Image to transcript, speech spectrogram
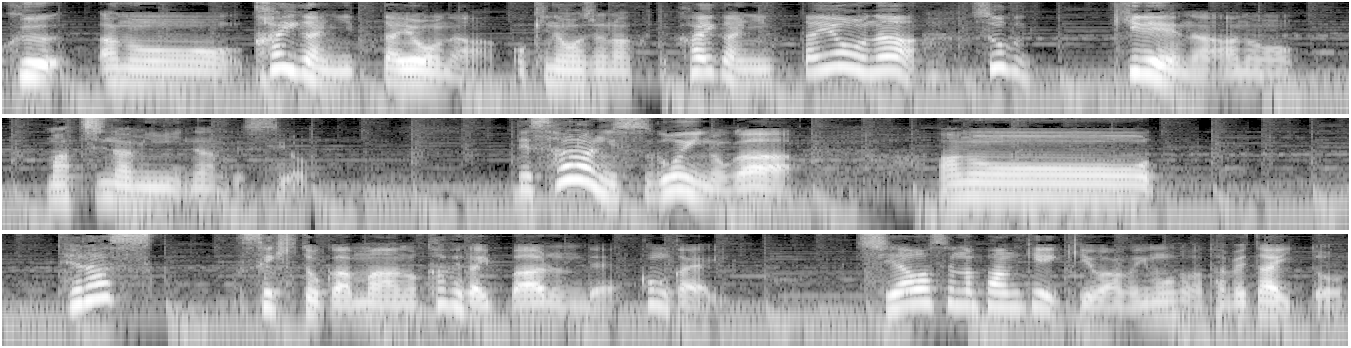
国、あの海外に行ったような沖縄じゃなくて海外に行ったようなすごく綺麗なあの街並みなんですよ。でさらにすごいのがあのー、テラス席とか、まあ、あのカフェがいっぱいあるんで今回幸せのパンケーキをあの妹が食べたいと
